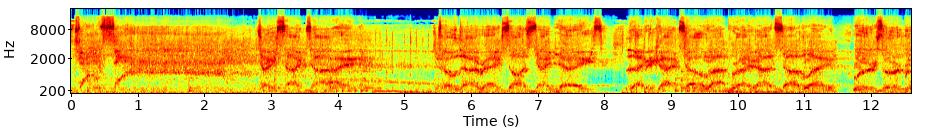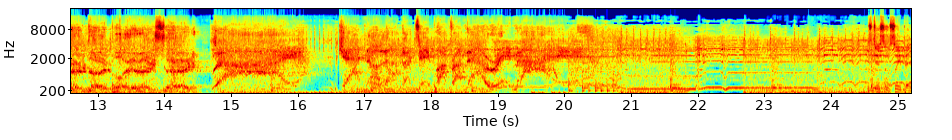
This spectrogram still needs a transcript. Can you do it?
stand still Descending To their exhausted knees. They some sleeping.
